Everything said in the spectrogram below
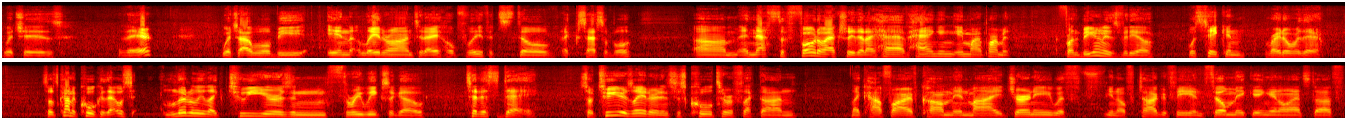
which is there, which I will be in later on today, hopefully, if it's still accessible. Um, and that's the photo actually that I have hanging in my apartment. from the beginning of this video was taken right over there. So it's kind of cool because that was literally like two years and three weeks ago to this day. So two years later, and it's just cool to reflect on like how far I've come in my journey with, you know, photography and filmmaking and all that stuff.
